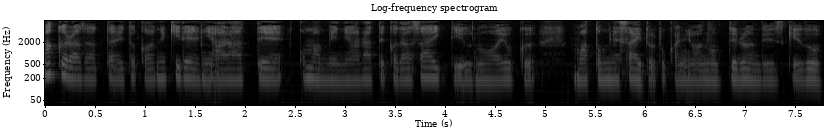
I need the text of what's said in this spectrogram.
枕だったりとかをね、綺麗に洗って、こまめに洗ってくださいっていうのはよくまとめサイトとかには載ってるんですけど、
